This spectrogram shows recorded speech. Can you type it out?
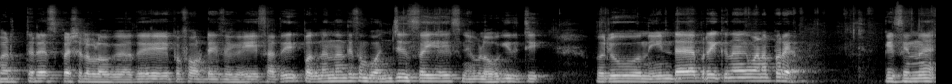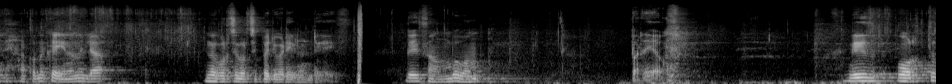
ബർത്ത്ഡേ സ്പെഷ്യൽ വ്ളോഗ് അത് ഇപ്പോൾ ഫോർ ഡേയ്സ് ഗൈസ് അത് പതിനൊന്നാം തീയതി സംഭവം അഞ്ച് ദിവസമായി ഗൈസ് ഞാൻ വ്ളോഗ് ചെയ്തിട്ട് ഒരു നീണ്ട ബ്രേക്ക് എന്ന് വേണം പറയാം. ഗൈസ് ഇന്ന് അക്കൊന്നും കഴിയുന്നില്ല ഇന്ന് കുറച്ച് കുറച്ച് പരിപാടികളുണ്ട് ഗൈസ് ഗൈസ് സംഭവം പറയാം. പുറത്ത്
